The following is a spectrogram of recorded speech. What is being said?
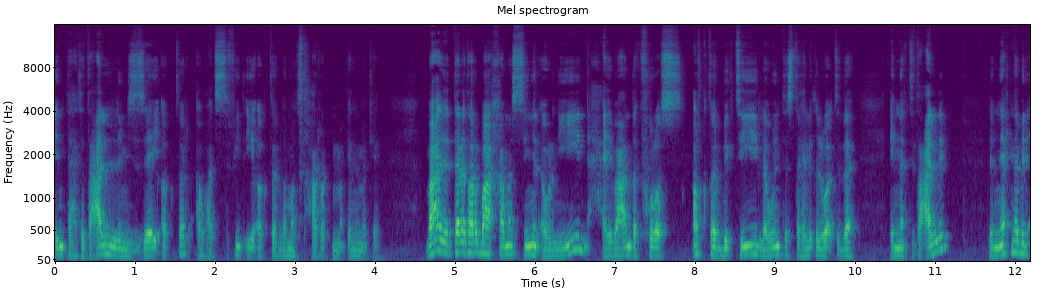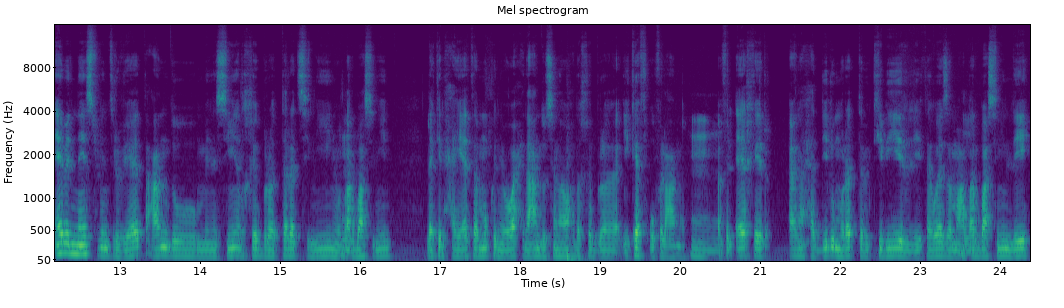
أنت هتتعلم إزاي أكتر أو هتستفيد إيه أكتر لما تتحرك من مكان لمكان بعد الثلاث أربع خمس سنين الأولانيين هيبقى عندك فرص أكتر بكتير لو أنت استغليت الوقت ده إنك تتعلم لأن إحنا بنقابل ناس في الانترفيوهات عنده من السنين الخبرة الثلاث سنين والأربع. سنين لكن حقيقة ممكن يبقى واحد عنده سنة واحدة خبرة يكافئه في العمل. ففي الآخر أنا هديله مرتب كبير يتوازى مع مم. الأربع سنين ليه؟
